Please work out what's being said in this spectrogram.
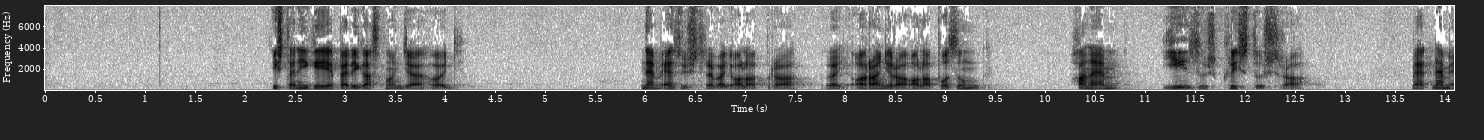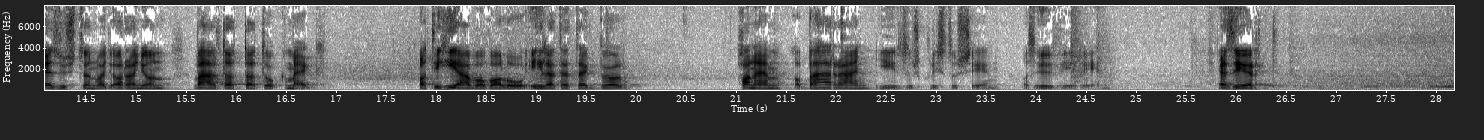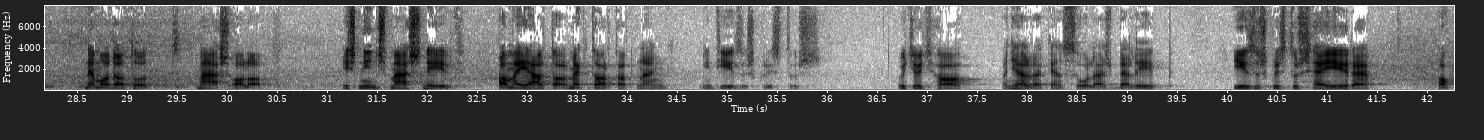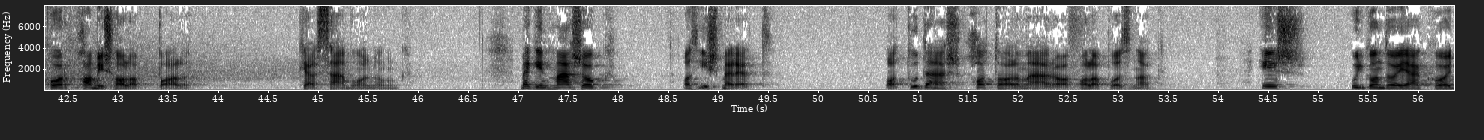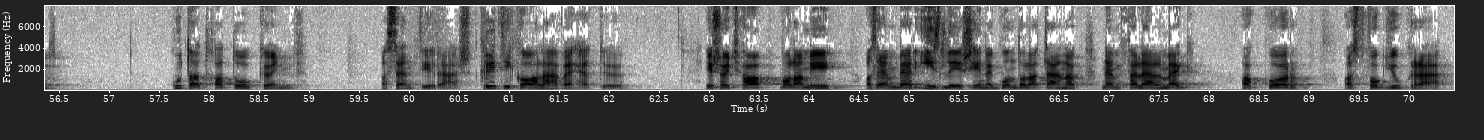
Isten igéje pedig azt mondja, hogy nem ezüstre vagy alapra, vagy aranyra alapozunk, hanem Jézus Krisztusra. Mert nem ezüstön vagy aranyon váltattatok meg a ti hiába való életetekből, hanem a bárány Jézus Krisztusén, az ő vérén. Ezért nem adatott más alap, és nincs más név, amely által megtartatnánk, mint Jézus Krisztus. Úgyhogy ha a nyelveken szólás belép Jézus Krisztus helyére, akkor hamis alappal kell számolnunk. Megint mások az ismeret, a tudás hatalmára alapoznak, és úgy gondolják, hogy kutatható könyv a Szentírás, kritika alá vehető, és hogyha valami az ember ízlésének, gondolatának nem felel meg, akkor azt fogjuk rá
